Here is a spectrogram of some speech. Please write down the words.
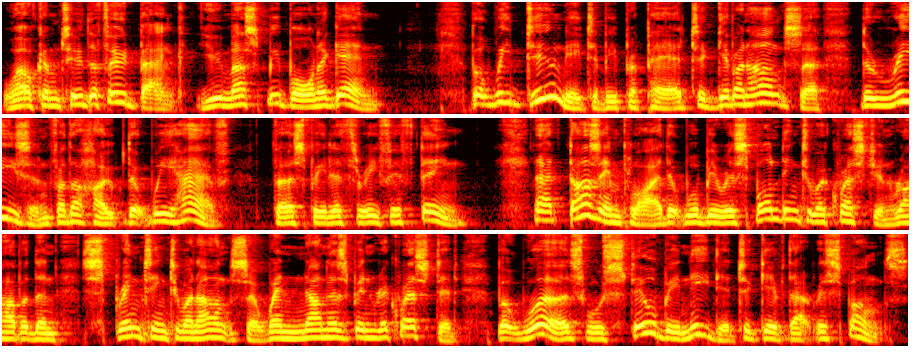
Welcome to the food bank, you must be born again. But we do need to be prepared to give an answer, the reason for the hope that we have. 1 Peter 3:15. That does imply that we'll be responding to a question rather than sprinting to an answer when none has been requested, but words will still be needed to give that response.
